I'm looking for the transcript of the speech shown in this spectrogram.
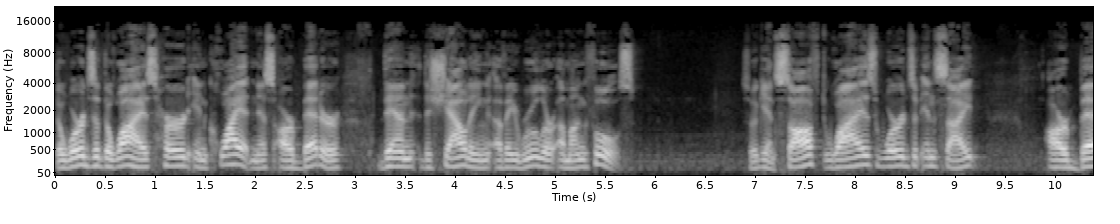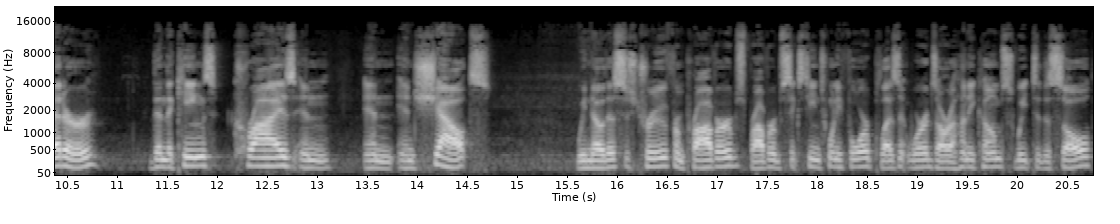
The words of the wise heard in quietness are better than the shouting of a ruler among fools. So again, soft, wise words of insight are better than the king's cries and, and, and shouts we know this is true from Proverbs. Proverbs 16:24, pleasant words are a honeycomb, sweet to the soul,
